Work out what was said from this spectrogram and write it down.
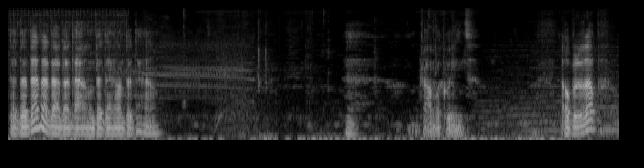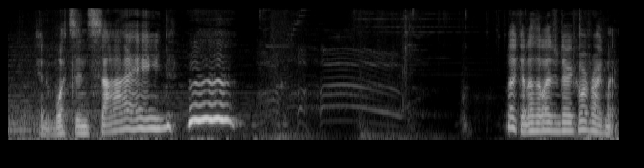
Da da da da da da down, da down, da down. Drama queens. Open it up. And what's inside? Look, another legendary core fragment.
